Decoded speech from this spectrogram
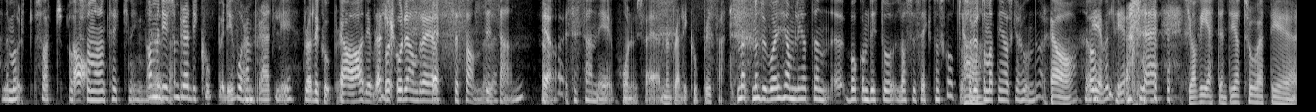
Den är mörk, svart och ja. så har en teckning. Ja men det är som Bradley Cooper, det är våran mm. Bradley. Bradley Cooper. Ja det är Bradley Cooper. Och, och det andra är Cézanne. Cézanne. Ja, Susanne är honungsfärgad men Bradley Cooper är svart. Men, men du, vad är hemligheten eh, bakom ditt och Lasses äktenskap då? Ja. Förutom att ni älskar hundar? Ja, ja. det är väl det. jag vet inte, jag tror att det är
